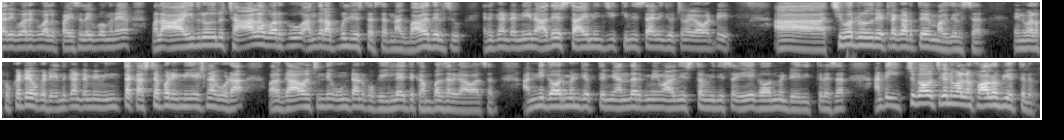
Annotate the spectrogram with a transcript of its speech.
తారీఖు వరకు వాళ్ళకి పైసలు అయిపోగానే మళ్ళీ ఆ ఐదు రోజులు చాలా వరకు అందరు అప్పులు చేస్తారు సార్ నాకు బాగా తెలుసు. ఎందుకంటే నేను అదే స్థాయి నుంచి కింది స్థాయి నుంచి వచ్చిన కాబట్టి ఆ చివరి రోజులు ఎట్లా గడుతాయో మాకు తెలుసు సార్. నేను వాళ్ళకి ఒకటే ఒకటి ఎందుకంటే మేము ఇంత కష్టపడి ఇన్ని చేసినా కూడా వాళ్ళకి కావాల్సింది ఉండడానికి ఒక ఇల్లు అయితే కంపల్సరీ కావాలి సార్. అన్ని గవర్నమెంట్ చెప్తే మీ అందరికి మేము అది ఇస్తాం ఇది ఇస్తాం ఏ గవర్నమెంట్ ఏది ఇస్తలేదు సార్. అంటే ఇచ్చు కావచ్చు కానీ వాళ్ళని ఫాలో అప్ చేస్తలేరు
